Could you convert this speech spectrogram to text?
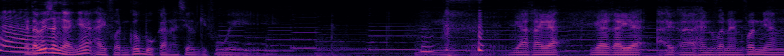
ya, tapi seenggaknya iPhone gue bukan hasil giveaway. Gitu. Nggak kayak nggak kayak uh, handphone handphone yang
